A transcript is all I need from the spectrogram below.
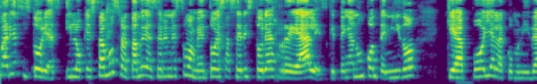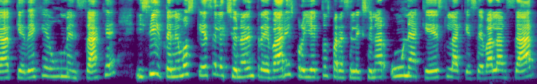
varias historias y lo que estamos tratando de hacer en este momento es hacer historias reales, que tengan un contenido que apoye a la comunidad, que deje un mensaje. Y sí, tenemos que seleccionar entre varios proyectos para seleccionar una que es la que se va a lanzar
